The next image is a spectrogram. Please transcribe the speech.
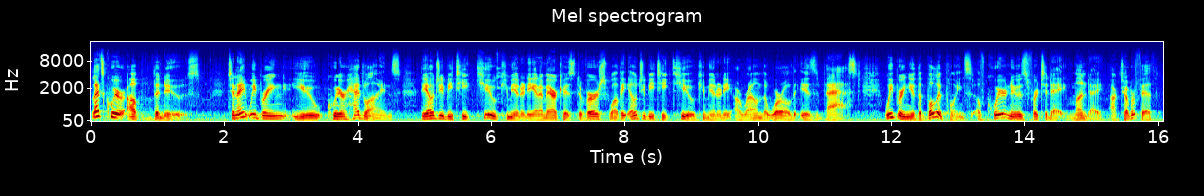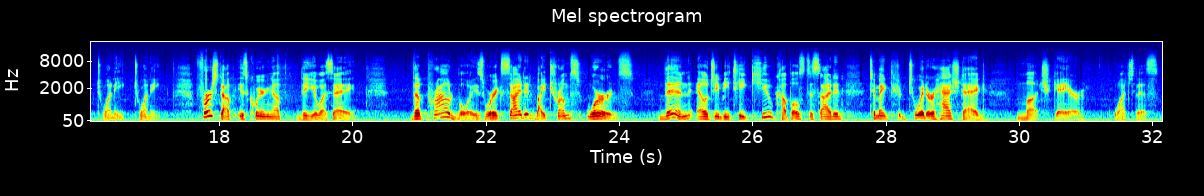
Let's queer up the news. Tonight, we bring you queer headlines. The LGBTQ community in America is diverse, while the LGBTQ community around the world is vast we bring you the bullet points of queer news for today, Monday, October 5th, 2020. First up is queering up the USA. The Proud Boys were excited by Trump's words. Then LGBTQ couples decided to make their Twitter hashtag much gayer. Watch this.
